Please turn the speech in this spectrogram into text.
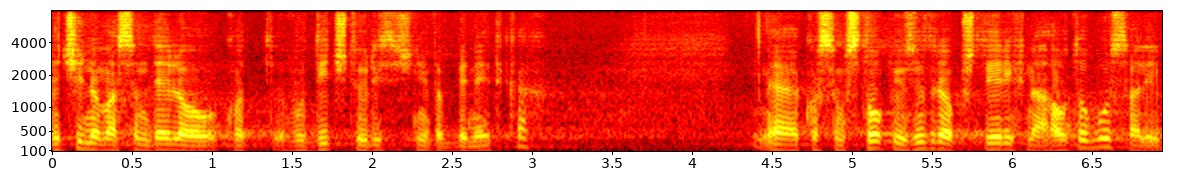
Večinoma sem delal kot vodič turistični v Benetkah. Eh, ko sem stopil zjutraj ob štirih na avtobus ali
